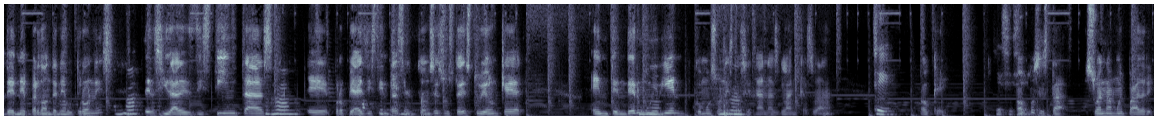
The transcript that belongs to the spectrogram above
de, perdón, de neutrones, densidades distintas, eh, propiedades distintas, entonces ustedes tuvieron que entender muy bien cómo son estas enanas blancas, ¿verdad? Sí. Ok. Sí, sí, no, pues está, suena muy padre.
